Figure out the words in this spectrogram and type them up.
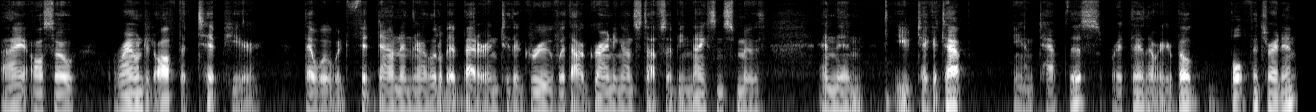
I also rounded off the tip here. That way it would fit down in there a little bit better into the groove without grinding on stuff. So it'd be nice and smooth. And then you take a tap and tap this right there. That way your bolt, bolt fits right in.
